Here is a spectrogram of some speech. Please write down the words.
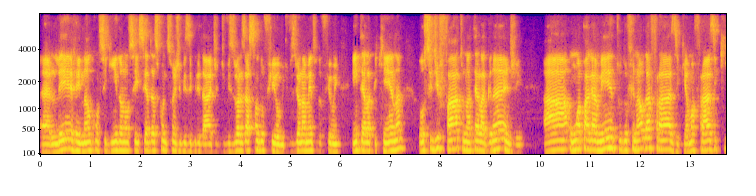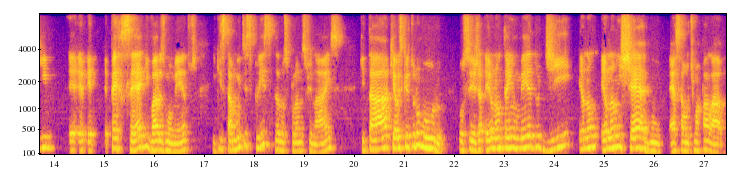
é, ler e não conseguindo. Eu não sei se é das condições de visibilidade, de visualização do filme, de visionamento do filme em tela pequena, ou se de fato na tela grande há um apagamento do final da frase, que é uma frase que é, é, é, persegue vários momentos e que está muito explícita nos planos finais, que tá, que é o escrito no muro. Ou seja, eu não tenho medo de, eu não, eu não enxergo essa última palavra.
